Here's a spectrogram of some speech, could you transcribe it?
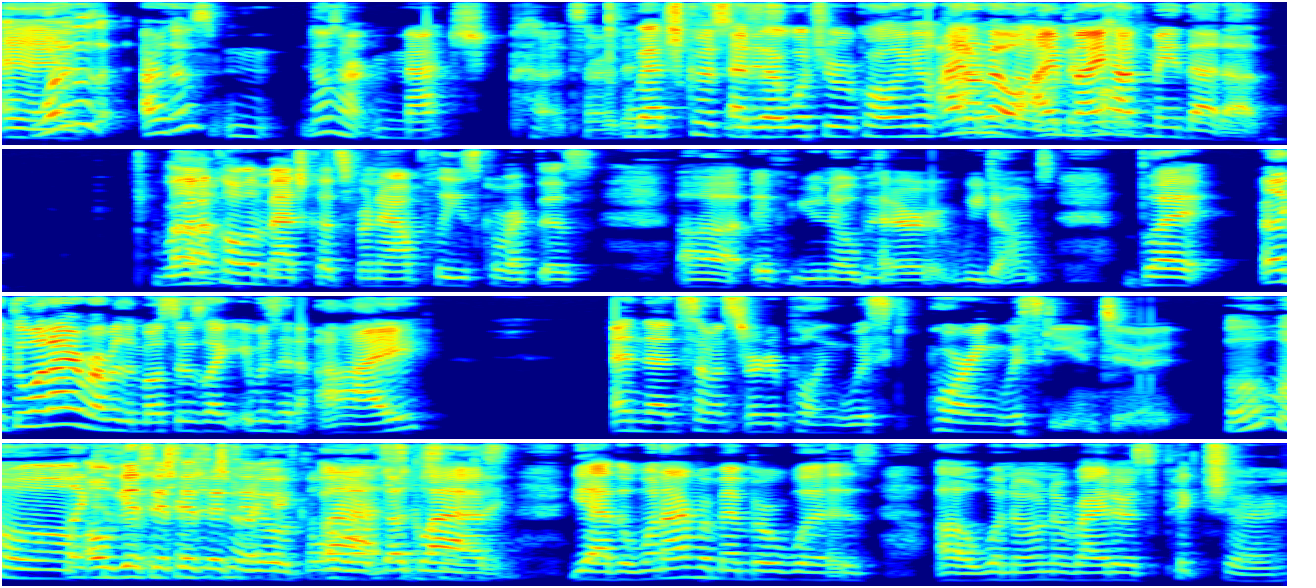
And What are those? Are those? Those aren't match cuts, are they? match cuts? That is, is- that what you were calling them? I don't, know. I what they're might called. have made that up. We're gonna Um, call them match cuts for now. Please correct us uh, if you know better. We don't. But like the one I remember the most. It was like it was an eye, and then someone started pulling whiskey, pouring whiskey into it. Oh, Like, oh yes, yes, yes, yes, yes, like, a oh, glass a glass. Yeah, the one I remember was uh, Winona Ryder's picture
